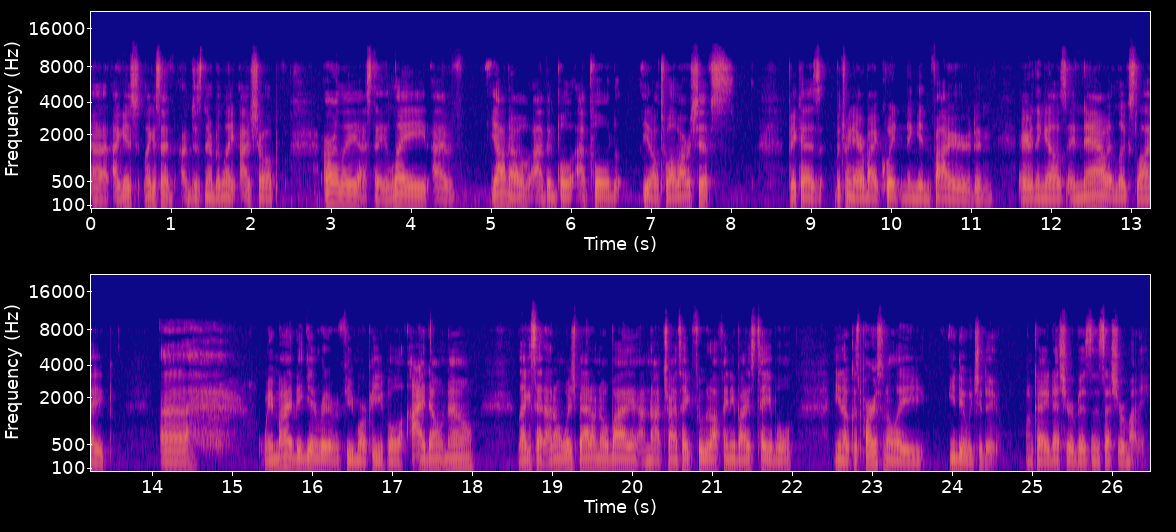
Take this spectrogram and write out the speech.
uh, I guess, like I said, I've just never been late. I show up early. I stay late. I've, y'all know, I've been pulled. I pulled, you know, twelve hour shifts because between everybody quitting and getting fired and everything else, and now it looks like uh, we might be getting rid of a few more people. I don't know. Like I said, I don't wish bad on nobody. I'm not trying to take food off anybody's table, you know, because personally, you do what you do. Okay, that's your business. That's your money.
